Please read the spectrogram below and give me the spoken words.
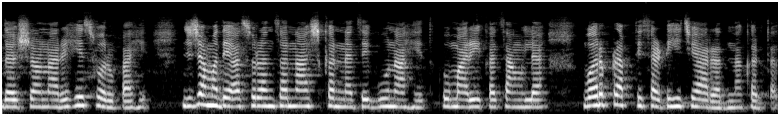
दर्शवणारे हे स्वरूप आहे ज्याच्यामध्ये असुरांचा नाश करण्याचे गुण आहेत. कुमारिका चांगल्या वर वरप्राप्तीसाठी हिची आराधना करतात.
